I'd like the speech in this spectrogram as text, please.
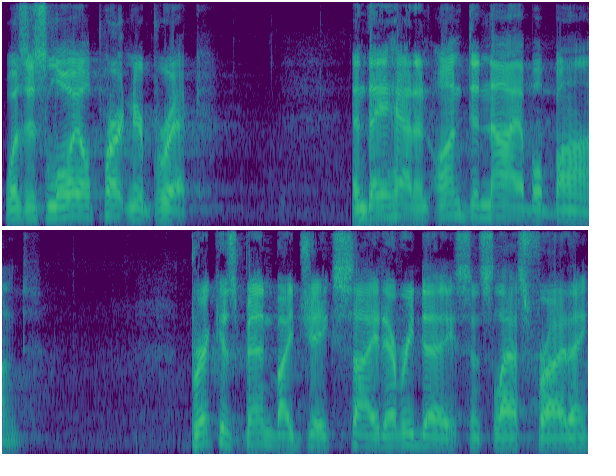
was his loyal partner, Brick, and they had an undeniable bond. Brick has been by Jake's side every day since last Friday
